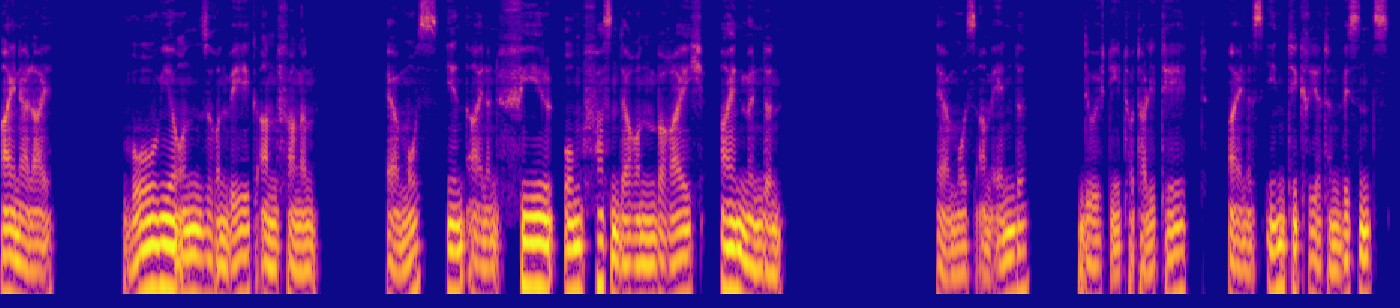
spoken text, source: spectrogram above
Einerlei, wo wir unseren Weg anfangen, er muss in einen viel umfassenderen Bereich einmünden. Er muss am Ende durch die Totalität eines integrierten Wissens,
